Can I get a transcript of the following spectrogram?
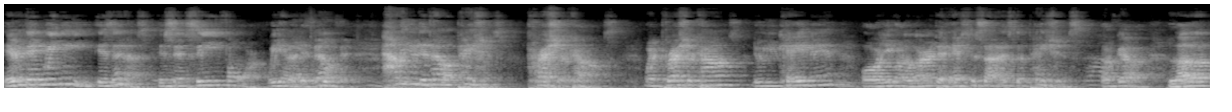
Everything we need is in us. It's in seed form. We got to develop it. How do you develop patience? Pressure comes. When pressure comes, do you cave in? Or are you going to learn to exercise the patience of God? Love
